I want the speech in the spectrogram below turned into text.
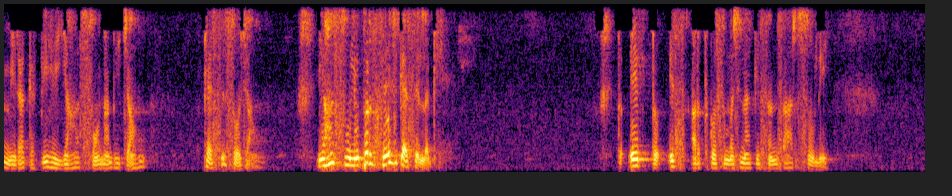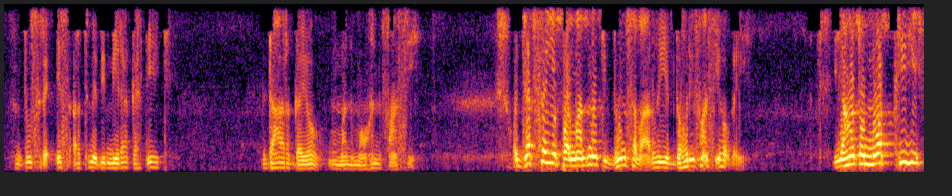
मीरा कहती है, यहाँ सोना भी चाहूँ, कैसे सो जाऊँ? यहाँ सूली पर सेज कैसे लगे? तो एक तो इस अर्थ को समझना कि संसार सूली दूसरे इस अर्थ में भी मीरा कहती है कि डार गयो मनमोहन फांसी। और जब से ये परमात्मा की धुन सवार हुई, ये दोहरी फांसी हो गई। यहाँ तो मौत थी ही।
